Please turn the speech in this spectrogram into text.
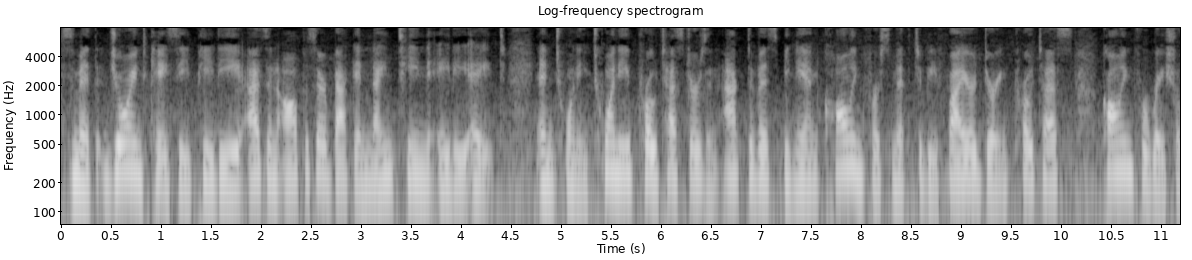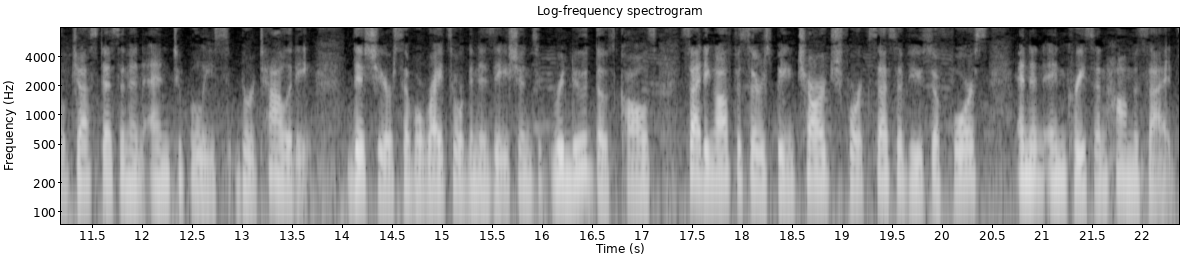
Smith joined KCPD as an officer back in 1988. In 2020, protesters and activists began calling for Smith to be fired during protests calling for racial justice and an end to police brutality. This year, civil rights organizations renewed those calls, citing officers being charged for excessive use of force and an increase in homicides.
